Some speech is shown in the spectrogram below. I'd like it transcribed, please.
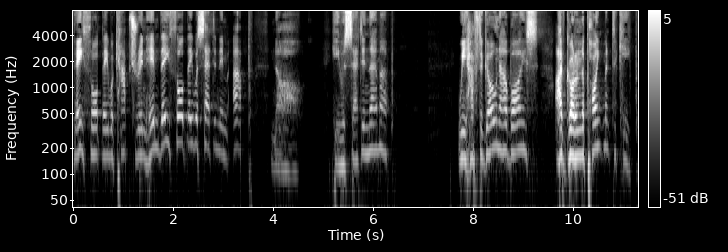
They thought they were capturing him, they thought they were setting him up. No, he was setting them up. We have to go now, boys. I've got an appointment to keep.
